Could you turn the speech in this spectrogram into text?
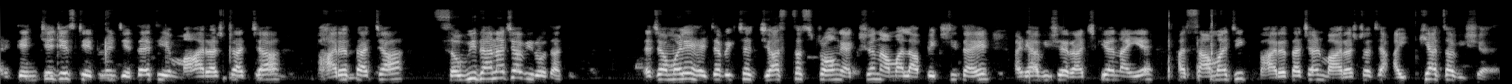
आणि त्यांचे जे स्टेटमेंट येत आहेत हे महाराष्ट्राच्या भारताच्या संविधानाच्या विरोधात आहे त्याच्यामुळे ह्याच्यापेक्षा जास्त स्ट्रॉंग ऍक्शन आम्हाला अपेक्षित आहे आणि हा विषय राजकीय नाहीये. हा सामाजिक भारताच्या आणि महाराष्ट्राच्या ऐक्याचा विषय आहे.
